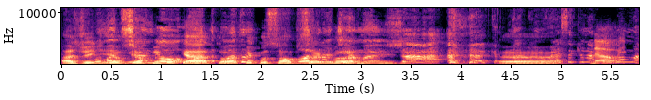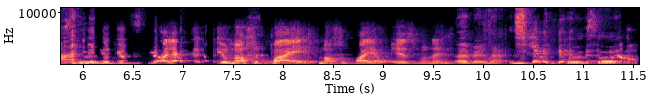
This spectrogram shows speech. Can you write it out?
A gente, eu, eu fico quieto, outra, eu fico só observando. Outra dia manjar, é... conversa que não, não acaba mais. E, e, olha, e o nosso pai, nosso pai é o mesmo, né? É verdade. Pois é. Então,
